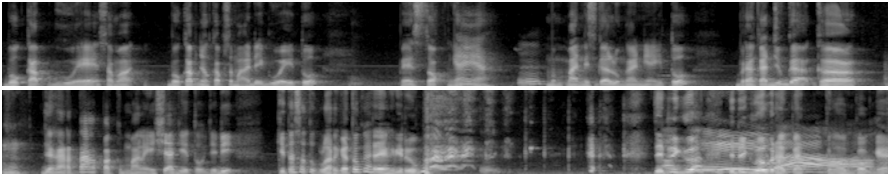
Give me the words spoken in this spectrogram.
bokap gue sama bokap nyokap sama adik gue itu besoknya ya Hmm. manis galungannya itu berangkat juga ke Jakarta apa ke Malaysia gitu jadi kita satu keluarga tuh kayak yang di rumah jadi gua Oke, jadi gua berangkat ke wow. Hongkongnya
